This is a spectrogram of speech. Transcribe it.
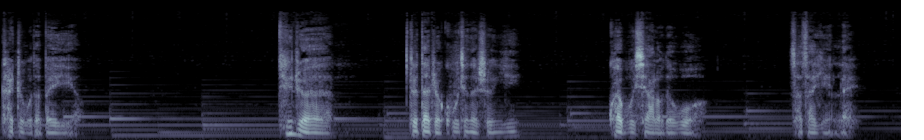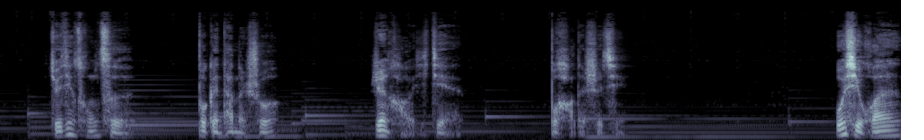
看着我的背影。听着这带着哭腔的声音，快步下楼的我，擦擦眼泪，决定从此不跟他们说任何一件不好的事情。我喜欢。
